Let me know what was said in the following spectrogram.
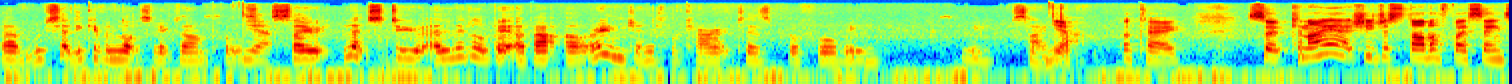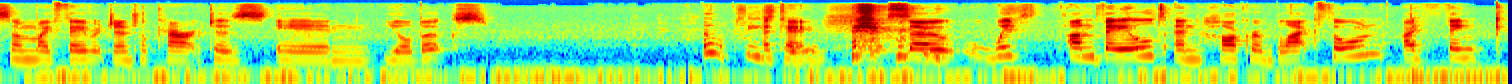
Um, we've certainly given lots of examples. Yeah. So let's do a little bit about our own gentle characters before we we sign off. Yeah. off. Okay. So can I actually just start off by saying some of my favourite gentle characters in your books? Oh, please Okay. so with Unveiled and Harker and Blackthorn, I think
